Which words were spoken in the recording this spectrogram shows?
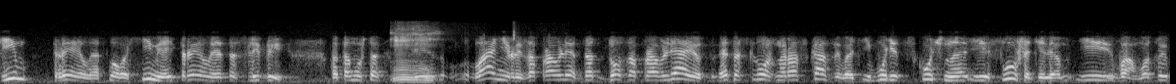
Хим-трейлы, от слова химия и трейлы это следы. Потому что э, лайнеры заправляют, до- дозаправляют, это сложно рассказывать, и будет скучно и слушателям, и вам. Вот вы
